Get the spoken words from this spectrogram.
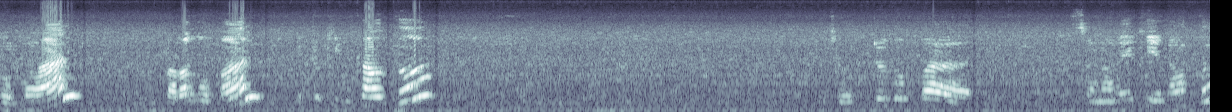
গোপাল, বাবা গোপাল, একটু ক্ষীর খাও তো। ছোট্ট গোপাল, সোনা হয়ে খেয়ে নাও তো।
